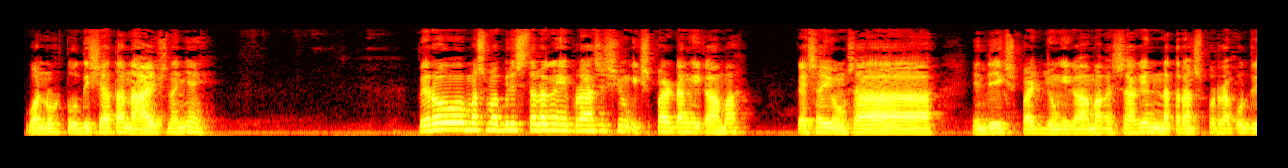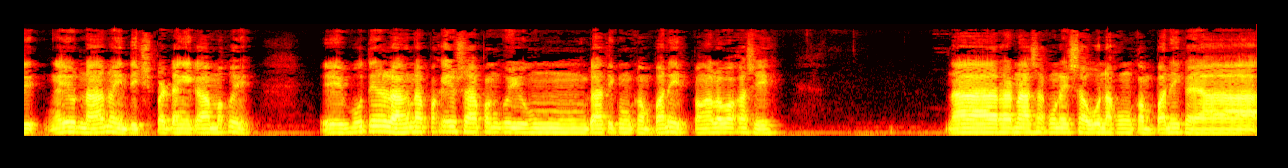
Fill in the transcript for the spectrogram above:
1 or 2 days yata naayos na niya eh. Pero mas mabilis talaga i-process yung expired ang ikama kaysa yung sa hindi expired yung ikama. Kasi sa akin, na-transfer ako di, ngayon na ano, hindi expired ang ikama ko eh. Eh, buti na lang, napakiusapan ko yung dati kong company. Pangalawa kasi, naranasan ko na sa una kong company kaya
